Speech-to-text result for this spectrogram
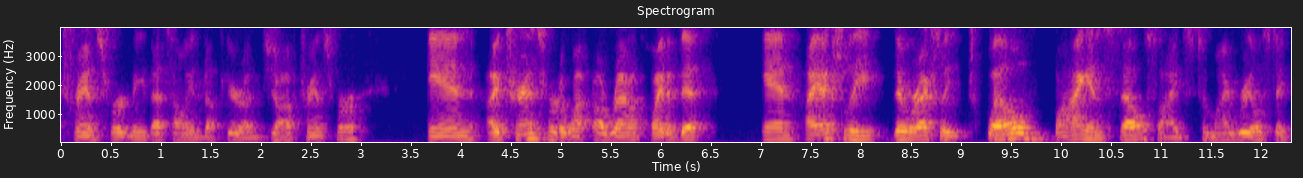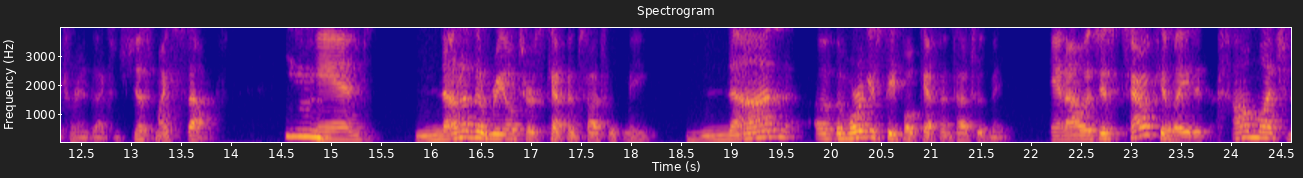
transferred me. That's how I ended up here a job transfer. And I transferred around quite a bit. And I actually, there were actually 12 buy and sell sides to my real estate transactions, just myself. Mm. And none of the realtors kept in touch with me none of the mortgage people kept in touch with me. And I was just calculated how much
